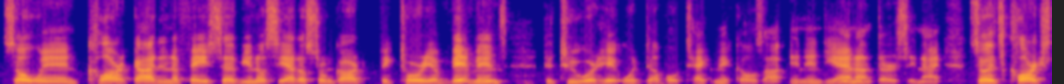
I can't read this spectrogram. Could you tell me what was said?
So when Clark got in the face of, you know, Seattle Storm guard Victoria Vivians, the two were hit with double technicals uh, in Indiana on Thursday night. So it's Clark's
